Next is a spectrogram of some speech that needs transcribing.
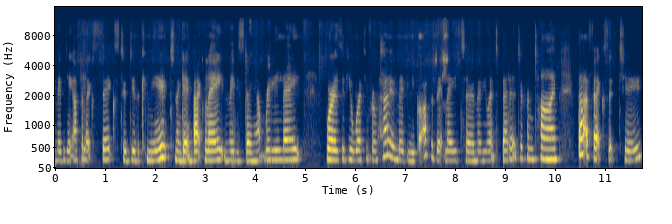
maybe getting up at like six to do the commute, and then getting back late, and maybe staying up really late Whereas if you're working from home, maybe you got up a bit later, maybe you went to bed at a different time. That affects it too.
